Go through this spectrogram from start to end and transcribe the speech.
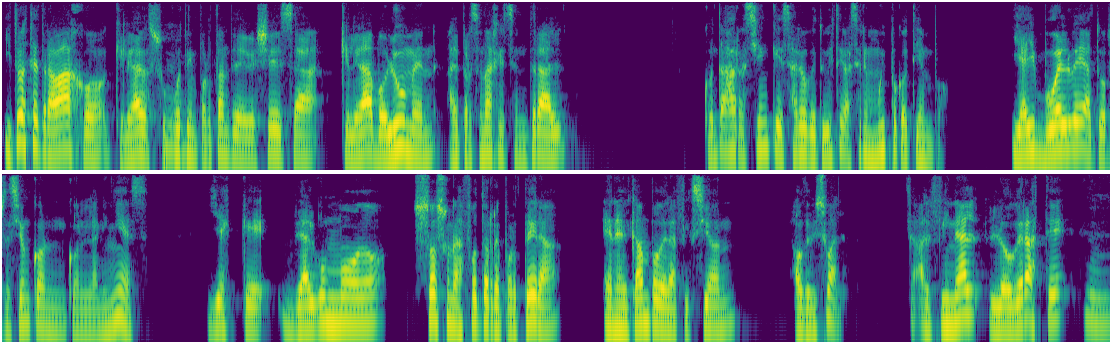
Y todo este trabajo que le da su cuota mm. importante de belleza, que le da volumen al personaje central, contabas recién que es algo que tuviste que hacer en muy poco tiempo. Y ahí vuelve a tu obsesión con, con la niñez. Y es que de algún modo sos una fotoreportera en el campo de la ficción audiovisual. al final lograste mm.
